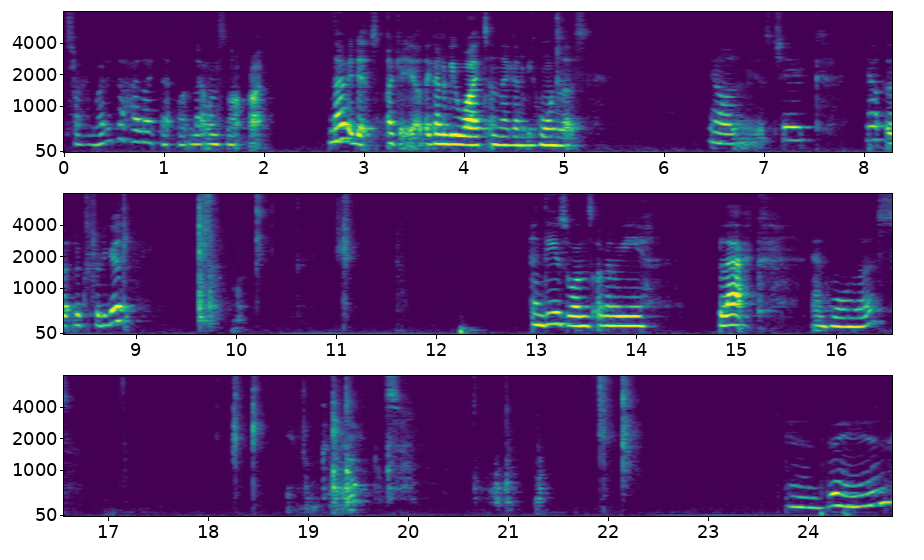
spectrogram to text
Sorry, why did I highlight that one? That one's not right. No, it is. Okay, yeah, they're going to be white and they're going to be hornless. Yeah, let me just check. Yeah, that looks pretty good. And these ones are going to be black and hornless. If I'm correct. And then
